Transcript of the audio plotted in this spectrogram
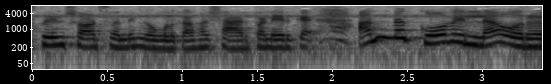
ஸ்க்ரீன்ஷாட்ஸ் வந்து இங்கே உங்களுக்காக ஷேர் பண்ணியிருக்கேன். அந்த கோவிலில் ஒரு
